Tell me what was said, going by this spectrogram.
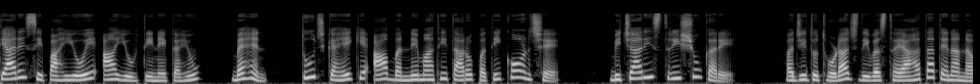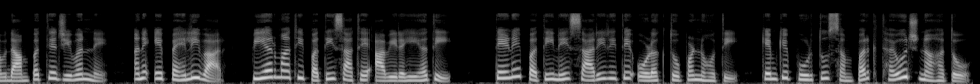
ત્યારે સિપાહીઓએ આ યુવતીને કહ્યું, બહેન, તું જ કહે કે આ બંનેમાંથી તારો પતિ કોણ છે? બિચારી સ્ત્રી શું કરે? હજી તો થોડા જ દિવસ થયા હતા તેના નવદાંપત્ય જીવનને અને એ પહેલીવાર પિયરમાંથી પતિ સાથે આવી રહી હતી. તેણે પતિને સારી રીતે ઓળખતો પણ નહોતી, કેમ કે પૂરતું સંપર્ક થયો જ ન હતો.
